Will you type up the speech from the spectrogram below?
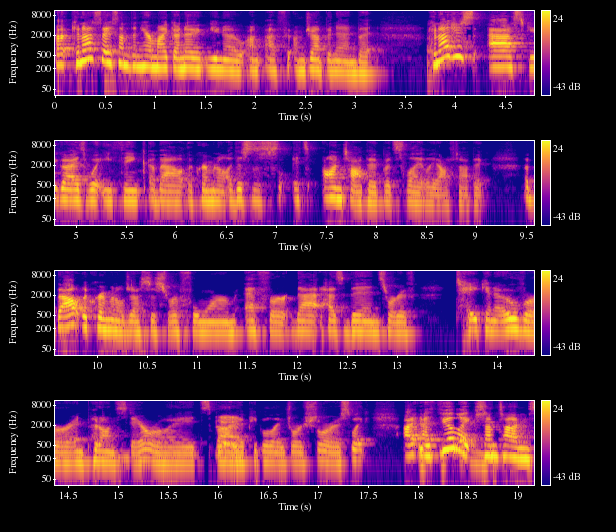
Uh, can I say something here, Mike? I know you know I'm, I'm jumping in, but can I just ask you guys what you think about the criminal? This is it's on topic, but slightly off topic about the criminal justice reform effort that has been sort of taken over and put on steroids by yeah. people like George Soros. Like, I, I feel like sometimes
